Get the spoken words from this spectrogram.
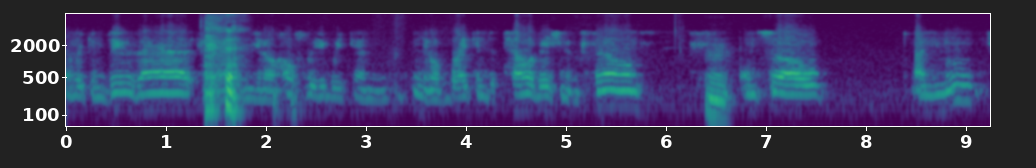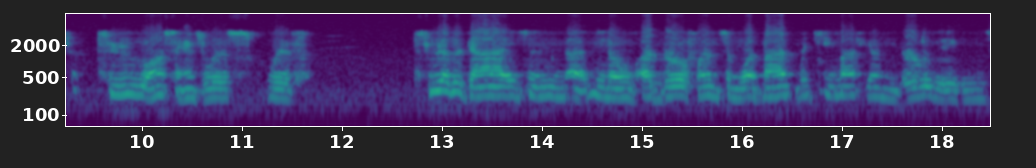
and we can do that. And, you know, hopefully we can, you know, break into television and film. Mm. And so I moved to Los Angeles with three other guys and, uh, you know, our girlfriends and whatnot. We came out here in the early 80s.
